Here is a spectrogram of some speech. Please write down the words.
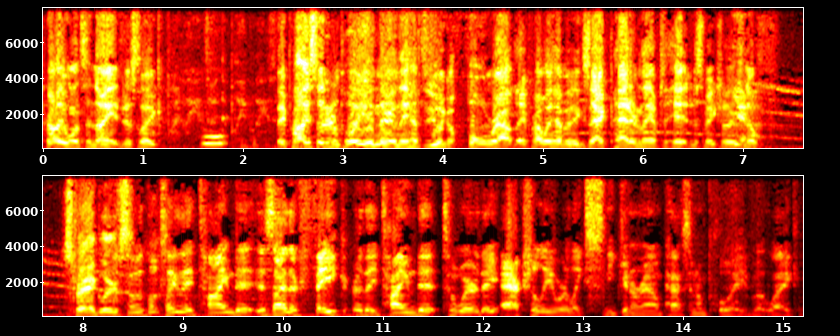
probably once a night, just like, well, they probably send an employee in there and they have to do like a full route. They probably have an exact pattern they have to hit and just make sure there's no Yeah. stragglers. So it looks like they timed it. It's either fake or they timed it to where they actually were like sneaking around past an employee. But like,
